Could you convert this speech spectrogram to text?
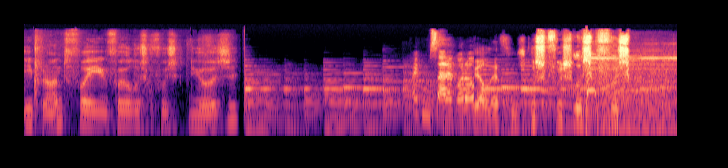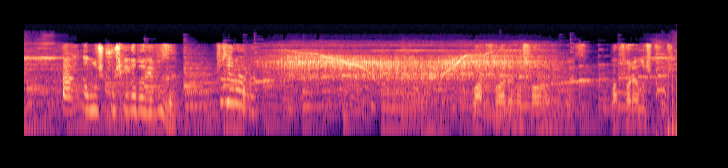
e pronto, foi, foi o Lusco Fusco de hoje. Vai começar agora o Ele é fusco. Lusco fusco. Lusco Fusco. Pá, a lusco fusco, o que é que eu estou aqui a fazer? Não fazer nada. Lá fora não se fala na cabeça. Lá fora é lusco fusco.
